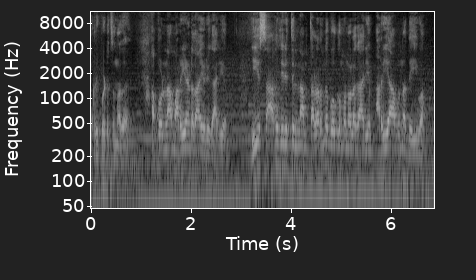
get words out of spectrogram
മുറിപ്പെടുത്തുന്നത്. അപ്പോൾ നാം അറിയേണ്ടതായ ഒരു കാര്യം ഈ സാഹചര്യത്തിൽ നാം തളർന്നു പോകുമെന്നുള്ള കാര്യം അറിയാവുന്ന ദൈവം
